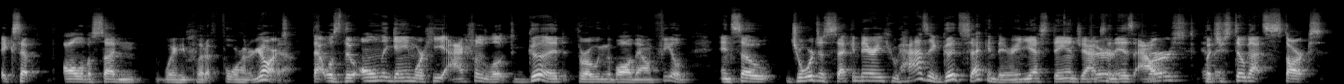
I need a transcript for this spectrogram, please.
except all of a sudden where he put up 400 yards. Yeah. That was the only game where he actually looked good throwing the ball downfield. And so Georgia's secondary, who has a good secondary, and yes, Dan Jackson They're is out, but you still got Starks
